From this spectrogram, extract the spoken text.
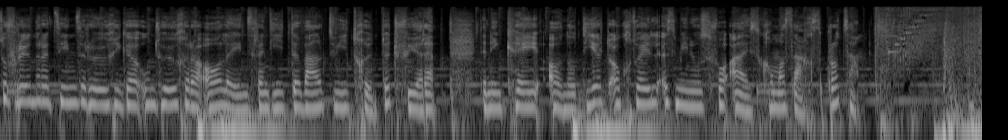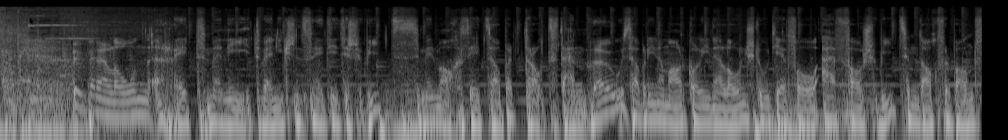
zu früheren Zinserhöhungen und höheren Anleihenrenditen weltweit könnten führen. Der Nikkei notiert aktuell ein Minus von 1,6 Prozent. Über einen Lohn redet man nicht, wenigstens nicht in der Schweiz. Wir machen es jetzt aber trotzdem, weil Sabrina Margolina Lohnstudie von FH Schweiz, im Dachverband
